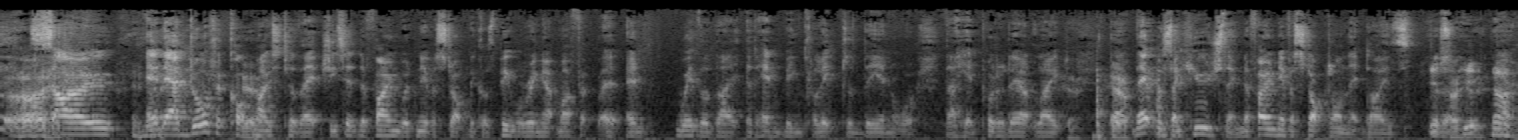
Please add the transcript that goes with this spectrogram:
so, and our daughter caught Yeah. most of that. She said the phone would never stop because people ring up my ph- uh, and whether they it hadn't been collected then or they had put it out late. Yeah. Yeah. that was a huge thing. The phone never stopped on that days, did Yes, it? Okay. no, Yeah.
